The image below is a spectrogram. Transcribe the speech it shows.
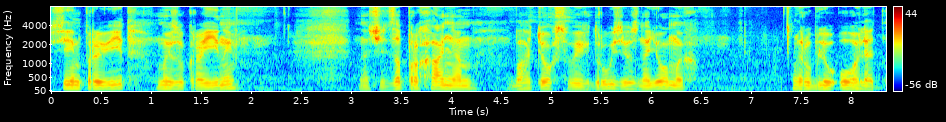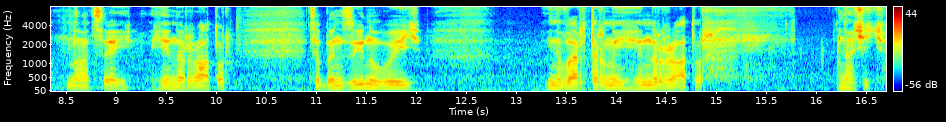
Всім привіт! Ми з України. Значить, за проханням багатьох своїх друзів, знайомих роблю огляд на цей генератор. Це бензиновий інверторний генератор. Значить,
